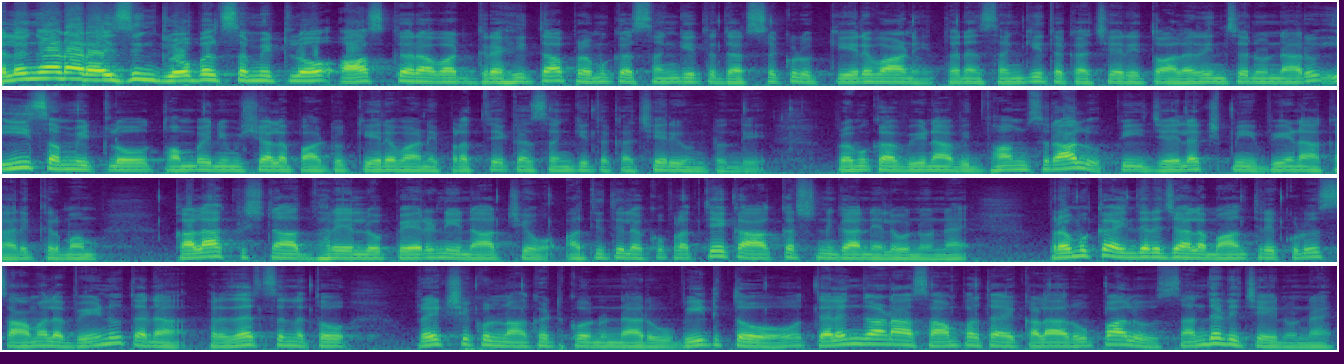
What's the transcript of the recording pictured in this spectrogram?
తెలంగాణ రైజింగ్ గ్లోబల్ సమ్మిట్లో ఆస్కర్ అవార్డు గ్రహీత ప్రముఖ సంగీత దర్శకుడు కీరవాణి తన సంగీత కచేరీతో అలరించనున్నారు. ఈ సమ్మిట్లో తొంభై నిమిషాల పాటు కీరవాణి ప్రత్యేక సంగీత కచేరీ ఉంటుంది. ప్రముఖ వీణా విద్వాంసరాలు పి. జయలక్ష్మి వీణా కార్యక్రమం కళాకృష్ణ ఆధ్వర్యంలో పేరణి నాట్యం అతిథులకు ప్రత్యేక ఆకర్షణగా నిలవనున్నాయి. ప్రముఖ ఇంద్రజాల మాంత్రికుడు సామల వేణు తన ప్రదర్శనతో ప్రేక్షకులను ఆకట్టుకోనున్నారు. వీటితో తెలంగాణ సాంప్రదాయ కళారూపాలు సందడి చేయనున్నాయి.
